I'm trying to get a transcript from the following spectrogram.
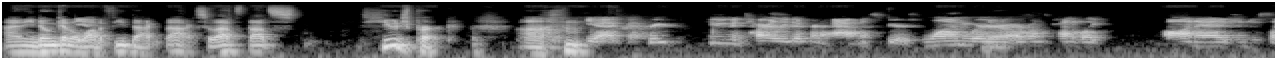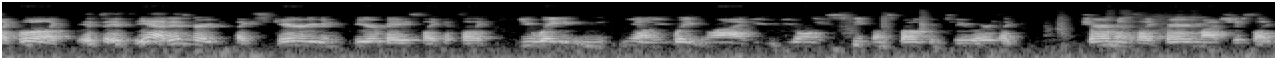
and you don't get a yeah. lot of feedback back. So that's that's huge perk. Um, yeah two entirely different atmospheres. One where yeah. everyone's kind of like on edge and just like, well, like it's it's yeah, it is very like scary and fear based. Like it's like you wait and you know you wait in line. You you only speak when spoken to. Or like Sherman's, like very much just like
